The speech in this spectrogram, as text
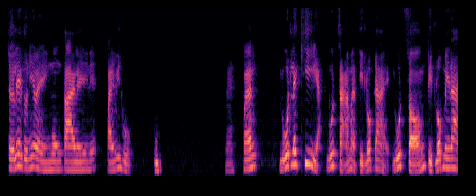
เจอเลขตัวนี้ไปงงตายเลยทีนี้ไปไม่ถูกนะเพราะฉะนั้นรูทเลขคี่อะรูทสามอะติดลบได้รูทสองติดลบไม่ได้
